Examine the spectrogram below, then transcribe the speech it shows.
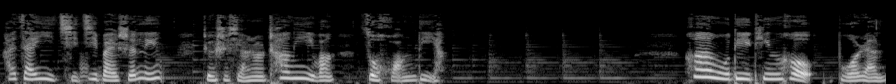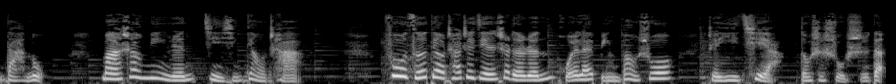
还在一起祭拜神灵，这是想让昌邑王做皇帝呀。”汉武帝听后勃然大怒，马上命人进行调查。负责调查这件事的人回来禀报说，这一切啊都是属实的。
